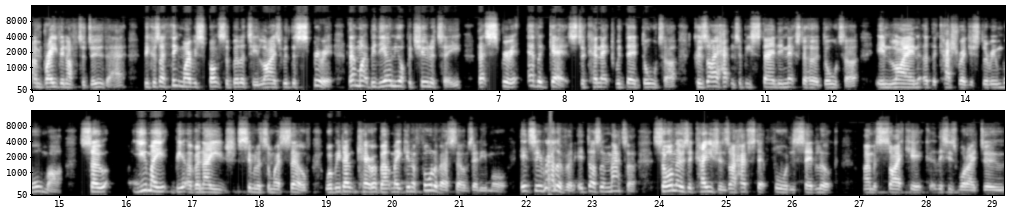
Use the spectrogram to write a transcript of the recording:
am brave enough to do that because I think my responsibility lies with the spirit. That might be the only opportunity that spirit ever gets to connect with their daughter because I happen to be standing next to her daughter in line at the cash register in Walmart. So you may be of an age similar to myself where we don't care about making a fool of ourselves anymore. It's irrelevant. It doesn't matter. So on those occasions, I have stepped forward and said, look, I'm a psychic. This is what I do.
